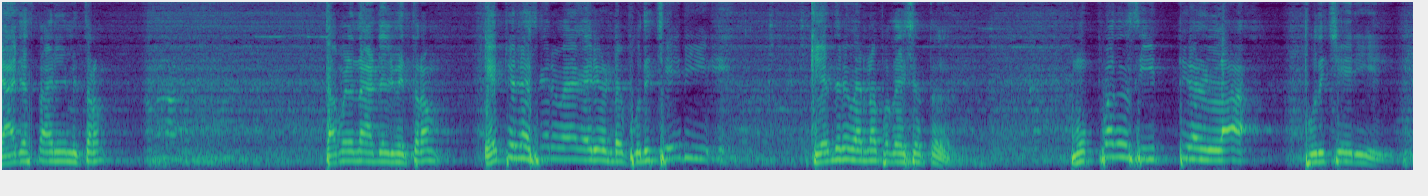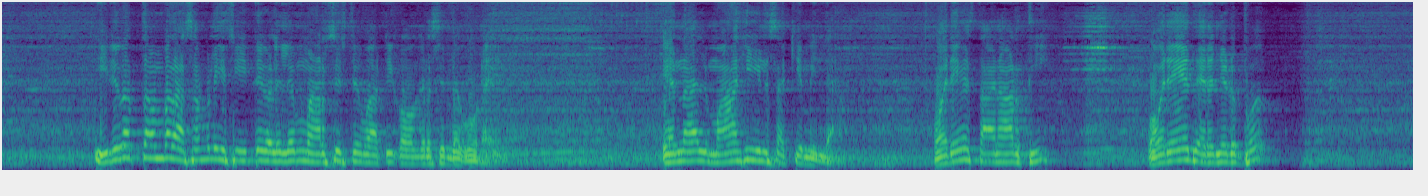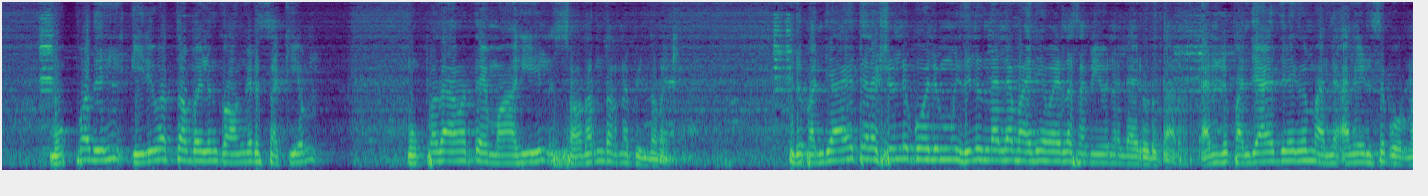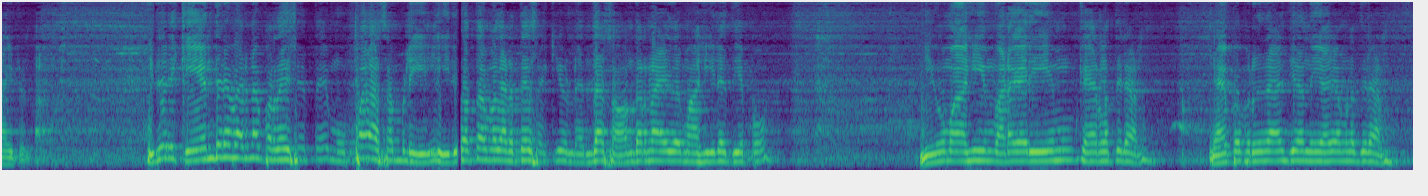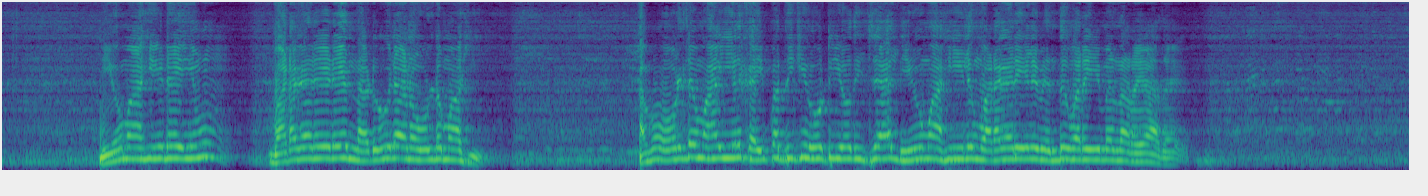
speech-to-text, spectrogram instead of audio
രാജസ്ഥാനിൽ മിത്രം തമിഴ്നാട്ടിൽ മിത്രം. ഏറ്റവും രസകരമായ കാര്യമുണ്ട് പുതുച്ചേരി കേന്ദ്രഭരണ പ്രദേശത്ത് മുപ്പത് സീറ്റുകളുള്ള പുതുച്ചേരിയിൽ ഇരുപത്തൊമ്പത് അസംബ്ലി സീറ്റുകളിലും മാർക്സിസ്റ്റ് പാർട്ടി കോൺഗ്രസിന്റെ കൂടെ. എന്നാൽ മാഹിയിൽ സഖ്യമില്ല. ഒരേ സ്ഥാനാർത്ഥി ഒരേ തെരഞ്ഞെടുപ്പ് മുപ്പതിൽ ഇരുപത്തൊമ്പതിലും കോൺഗ്രസ് സഖ്യം മുപ്പതാമത്തെ മാഹിയിൽ സ്വതന്ത്രനെ പിന്തുണയ്ക്കും. ഇത് പഞ്ചായത്ത് ഇലക്ഷനിൽ പോലും ഇതിൽ നല്ല മാന്യമായുള്ള സമീപനം എല്ലാവരും എടുക്കാറ്. കാരണം ഒരു പഞ്ചായത്തിലേക്കും അലയൻസ് പൂർണമായിട്ടുണ്ടാകും ഇതൊരു കേന്ദ്രഭരണ പ്രദേശത്തെ മുപ്പത് അസംബ്ലിയിൽ ഇരുപത്തൊമ്പതിടത്തെ സഖ്യമുണ്ട് എന്താ സ്വതന്ത്രനായത് മാഹിയിലെത്തിയപ്പോൾ ന്യൂ മാഹിയും വടകരയും കേരളത്തിലാണ്. ഞാനിപ്പോൾ പ്രതിനിധാനം ചെയ്യുന്ന നിയോജകമണ്ഡലത്തിലാണ് ന്യൂ മാഹിയുടെയും വടകരയുടെയും നടുവിലാണ് ഓൾഡ് മാഹി. അപ്പോൾ ഓൾഡ് മാഹിയിൽ കൈപ്പത്തിക്ക് വോട്ട് ചോദിച്ചാൽ ന്യൂ മാഹിയിലും വടകരയിലും എന്ത് പറയുമെന്നറിയാതെ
